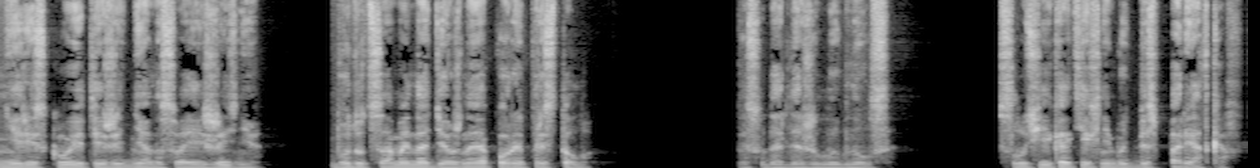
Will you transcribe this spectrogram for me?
не рискует ежедневно своей жизнью, будут самой надежной опорой престолу. Государь даже улыбнулся. В случае каких-нибудь беспорядков.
